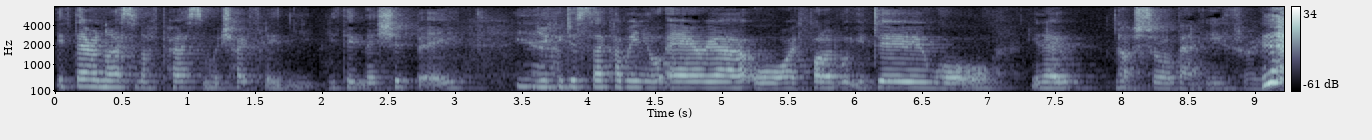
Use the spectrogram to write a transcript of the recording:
if they're a nice enough person, which hopefully you, you think they should be. You can just say, "I'm in your area," or "I followed what you do," or you know, Not sure about you three. yeah,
